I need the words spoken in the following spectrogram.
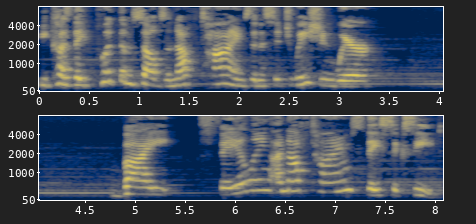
because they put themselves enough times in a situation where by failing enough times, they succeed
